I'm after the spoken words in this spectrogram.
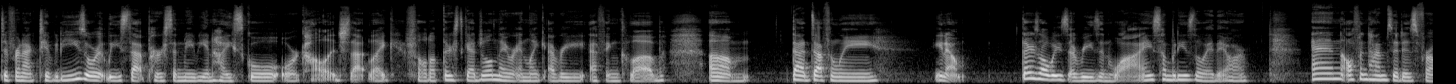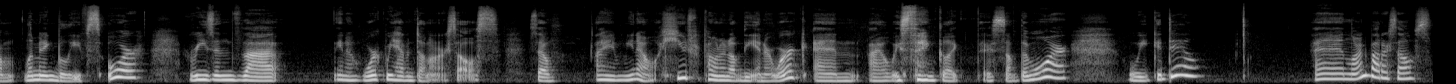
different activities, or at least that person maybe in high school or college that like filled up their schedule and they were in like every effing club. Um, that definitely, you know, there's always a reason why somebody is the way they are. And oftentimes it is from limiting beliefs or reasons that, you know, work we haven't done on ourselves. So I am, you know, a huge proponent of the inner work, and I always think like there's something more we could do and learn about ourselves.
